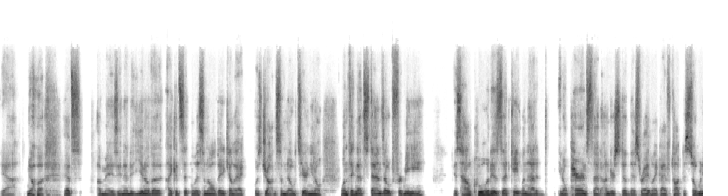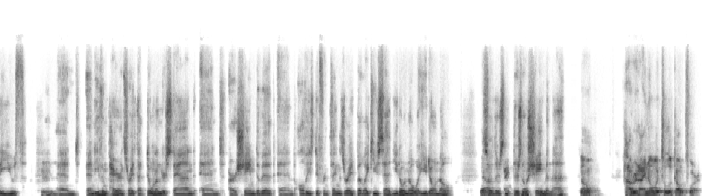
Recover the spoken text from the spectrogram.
Yeah, no, that's amazing. And you know, the I could sit and listen all day, Kelly. I was jotting some notes here, and you know, one thing that stands out for me is how cool it is that Caitlin had a you know parents that understood this, right? Like I've talked to so many youth mm-hmm. and and even parents, right, that don't understand and are ashamed of it and all these different things, right? But like you said, you don't know what you don't know. Yeah, so there's right. there's no shame in that. No, how did I know what to look out for?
